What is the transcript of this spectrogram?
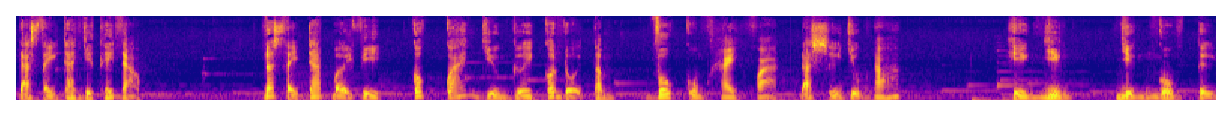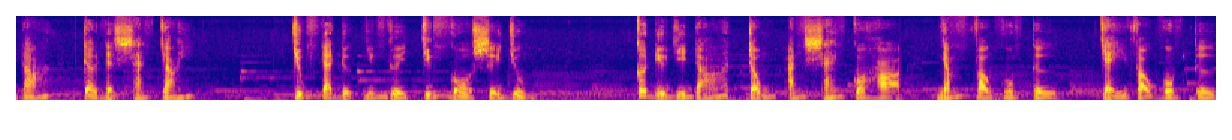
đã xảy ra như thế nào? Nó xảy ra bởi vì có quá nhiều người có nội tâm vô cùng hài hòa đã sử dụng nó. Hiển nhiên, những ngôn từ đó trở nên sáng chói. Chúng đã được những người chứng ngộ sử dụng. Có điều gì đó trong ánh sáng của họ ngắm vào ngôn từ, chạy vào ngôn từ.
